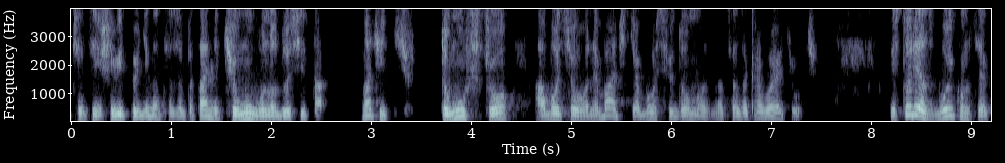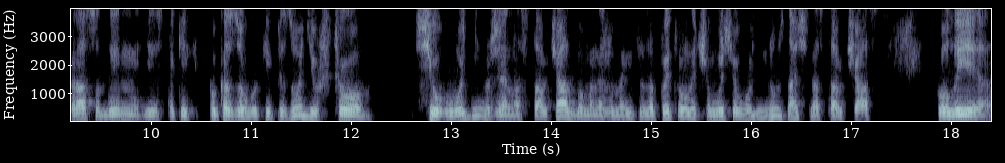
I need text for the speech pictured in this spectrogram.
чи точніше відповіді на це запитання, чому воно досі так. Значить, тому що або цього не бачать, або свідомо на це закривають очі. Історія з Бойком це якраз один із таких показових епізодів, що сьогодні вже настав час, бо мене журналісти запитували, чому сьогодні. Ну, значить, настав час, коли е,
